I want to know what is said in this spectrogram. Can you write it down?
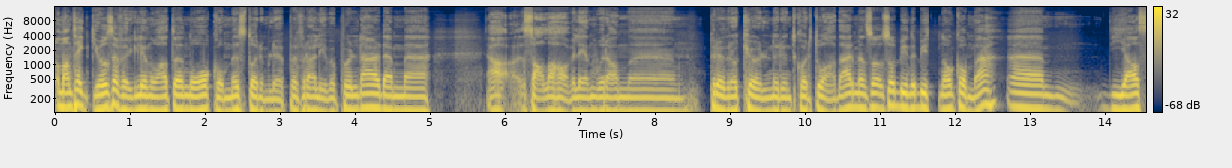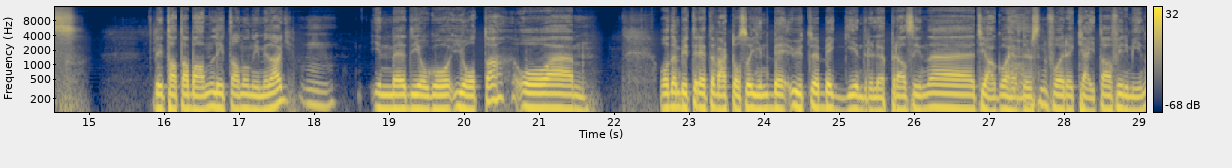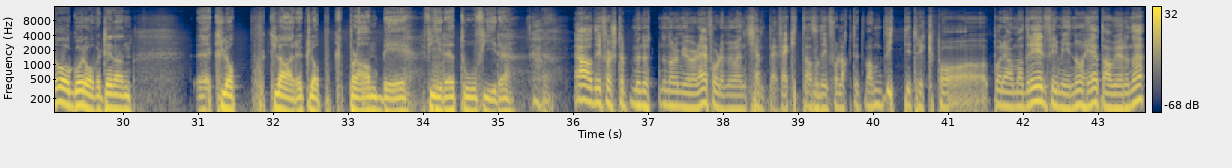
og man tenker jo selvfølgelig nå at eh, nå kommer stormløpet fra Liverpool der. Dem, eh, ja, Salah har vel en hvor han eh, prøver å køle den rundt Courtois der, men så, så begynner byttene å komme. Eh, Diaz blir tatt av banen, litt anonym i dag Mm. inn med Diogo Yota, og, ehm, og den bytter etter hvert også inn ut begge indreløperne sine, Thiago Henderson, for Keita og Firmino, og går over til den eh, klopp, klare Klopp-plan B, 4-2-4. Ja, og de første minuttene når de gjør det, får de jo en kjempeeffekt. Altså, De får lagt et vanvittig trykk på, på Real Madrid. Firmino helt avgjørende.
